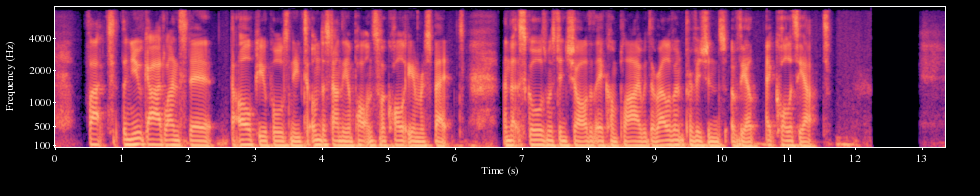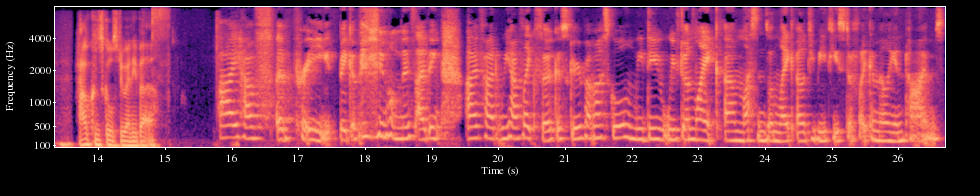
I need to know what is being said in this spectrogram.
In fact, the new guidelines state that all pupils need to understand the importance of equality and respect, and that schools must ensure that they comply with the relevant provisions of the Equality Act. How can schools do any better? I have a pretty big opinion on this. I think I've had we have like focus group at my school and we do we've done like um, lessons on like LGBT stuff like a million times.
